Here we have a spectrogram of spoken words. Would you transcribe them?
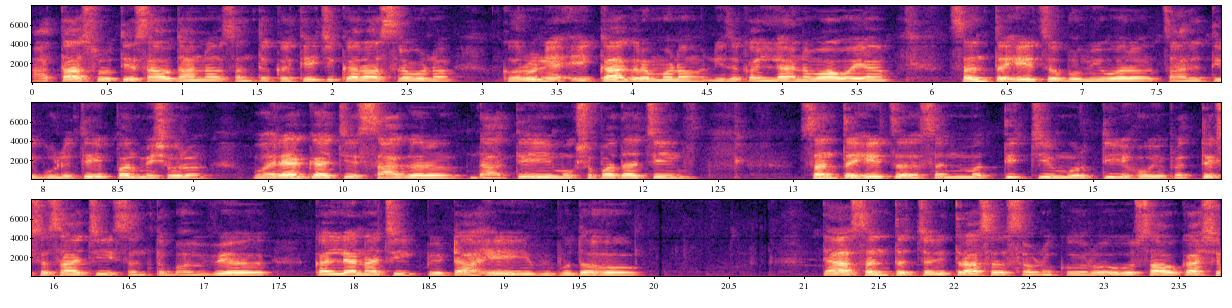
आता श्रोते सावधान संत कथेची करा श्रवण. करून एकाग्रमण निज कल्याण वावया. संत हेच भूमीवर चालते बोलते परमेश्वर. वैराग्याचे सागर दाते मोक्षपदाचे. संत हेच सन्मतीची मूर्ती होय प्रत्यक्ष साची. संत भव्य कल्याणाची पेट आहे विबुध हो. त्या संत चरित्रास श्रवण करो सावकाश.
